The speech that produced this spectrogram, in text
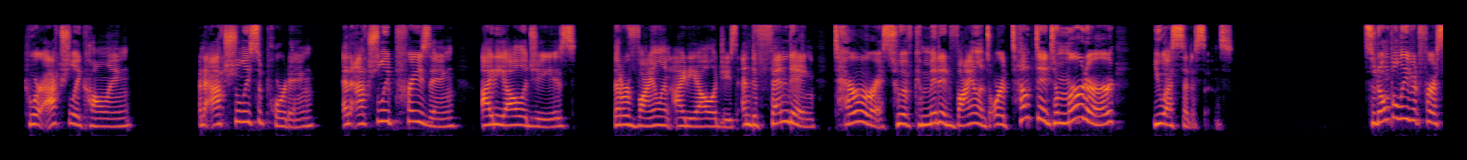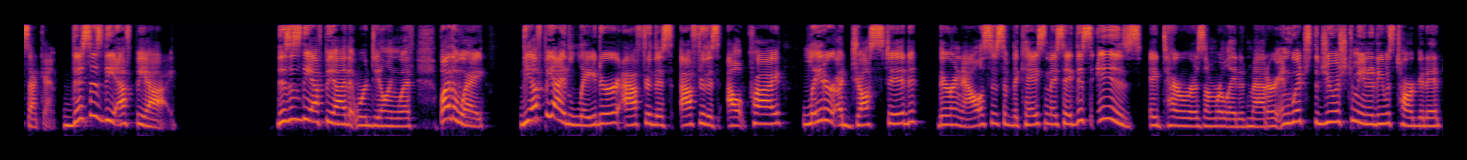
who are actually calling and actually supporting and actually praising ideologies that are violent ideologies and defending terrorists who have committed violence or attempted to murder US citizens. So don't believe it for a second. This is the FBI. This is the FBI that we're dealing with. By the way, the FBI later after this after this outcry later adjusted their analysis of the case and they say this is a terrorism related matter in which the Jewish community was targeted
